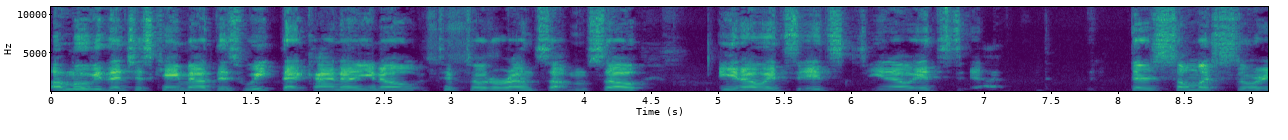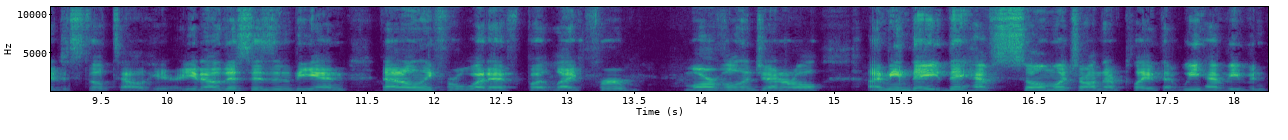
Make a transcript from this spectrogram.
a movie that just came out this week that kind of you know tiptoed around something. So you know, it's it's you know, it's. There's so much story to still tell here. You know, this isn't the end, not only for What If, but like for Marvel in general. I mean, they they have so much on their plate that we have even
